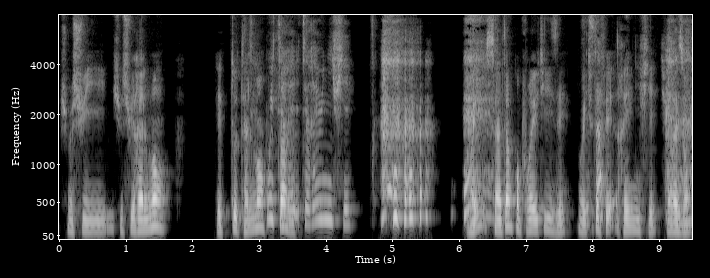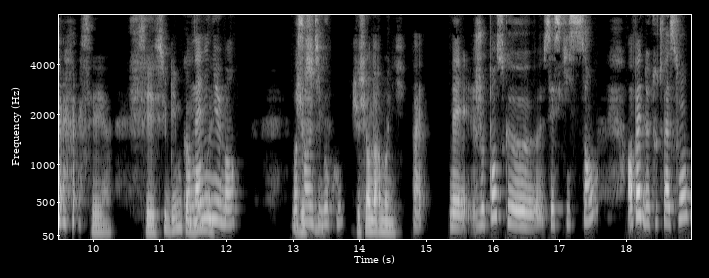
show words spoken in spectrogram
je me suis, je suis réellement et totalement Oui, t'es, ré- réunifié. Oui, c'est un terme qu'on pourrait utiliser. Oui, tout à fait. Réunifié. Tu as raison. c'est, c'est sublime comme en mot, alignement. Je ça, suis- dit beaucoup. Je suis en harmonie. Mais je pense que c'est ce qui se sent. En fait, de toute façon,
